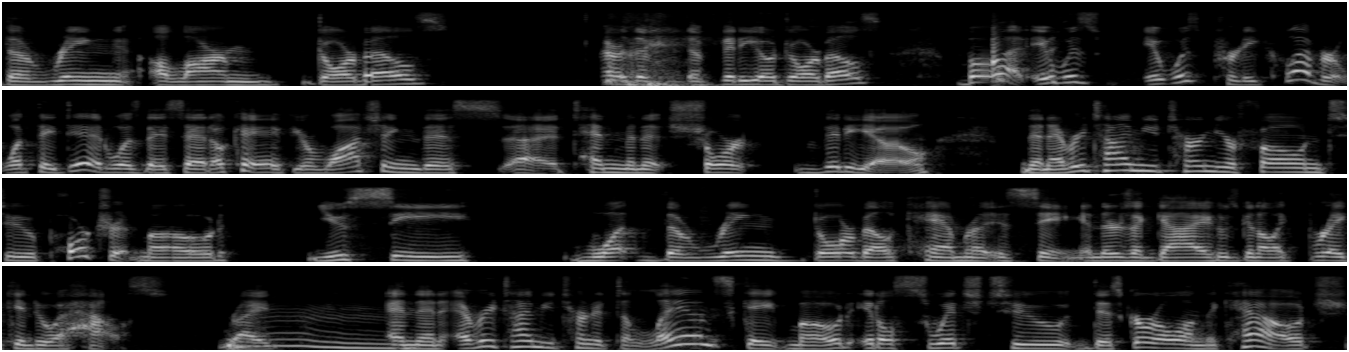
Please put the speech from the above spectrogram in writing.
the Ring alarm doorbells or the, the video doorbells. But it was it was pretty clever. What they did was they said okay if you're watching this uh, 10 minute short video then every time you turn your phone to portrait mode you see what the ring doorbell camera is seeing. And there's a guy who's going to like break into a house right Mm. and then every time you turn it to landscape mode, it'll switch to this girl on the couch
